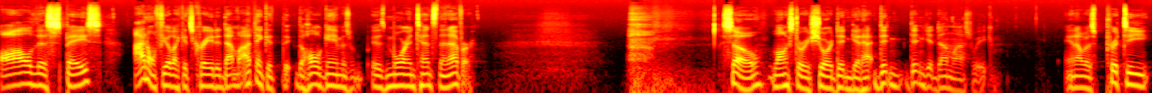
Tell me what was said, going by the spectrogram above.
all this space, I don't feel like it's created that much. I think it, the whole game is is more intense than ever. So, long story short, didn't get didn't didn't get done last week, and I was pretty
